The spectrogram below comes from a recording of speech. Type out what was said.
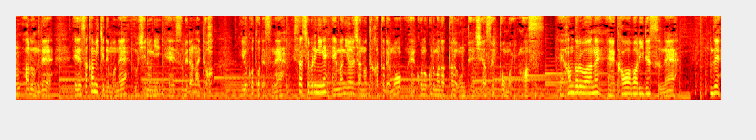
ンあるんで、えー坂道でもね、後ろに、えー滑らないということですね。久しぶりにね、マニュアル車乗った方でも、この車だったら運転しやすいと思います。ハンドルはね、え革張りですね。で、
